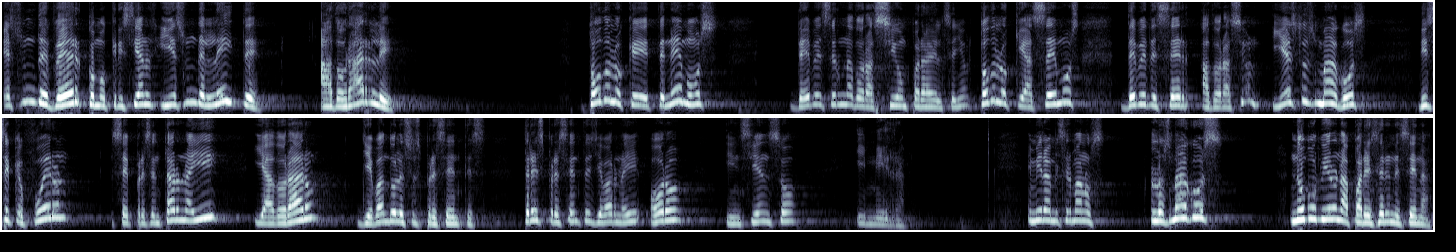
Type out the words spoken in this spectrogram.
es un deber como cristianos y es un deleite adorarle. Todo lo que tenemos debe ser una adoración para el Señor. Todo lo que hacemos debe de ser adoración. Y estos magos, dice que fueron, se presentaron ahí y adoraron llevándole sus presentes. Tres presentes llevaron ahí, oro, incienso y mirra. Y mira, mis hermanos, los magos no volvieron a aparecer en escena.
